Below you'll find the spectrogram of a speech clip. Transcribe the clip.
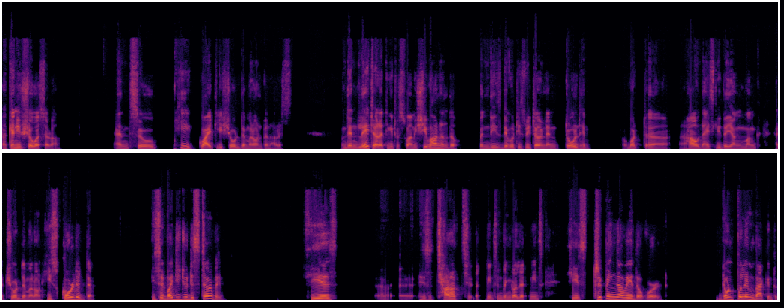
uh, can you show us around? And so he quietly showed them around Banaras. And then later, I think it was Swami Shivananda, when these devotees returned and told him what uh, how nicely the young monk had showed them around he scolded them he said why did you disturb him he is uh, uh, he's a that means in bengal that means he is stripping away the world don't pull him back into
